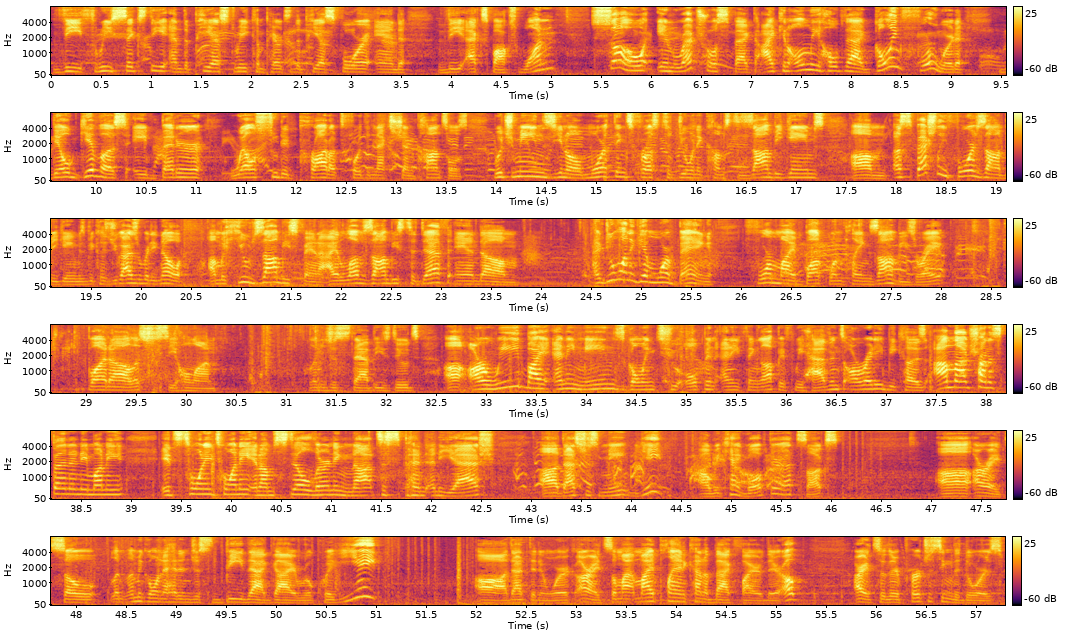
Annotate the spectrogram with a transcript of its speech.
the 360 and the PS3 compared to the PS4 and the Xbox One. So, in retrospect, I can only hope that going forward, they'll give us a better, well-suited product for the next-gen consoles, which means, you know, more things for us to do when it comes to zombie games, um, especially for zombie games, because you guys already know, I'm a huge zombies fan. I love zombies to death, and, um, I do want to get more bang for my buck when playing zombies, right? But, uh, let's just see, hold on. Let me just stab these dudes. Uh, are we by any means going to open anything up if we haven't already? Because I'm not trying to spend any money. It's 2020 and I'm still learning not to spend any ash. Uh, that's just me. Yeet. Uh, we can't go up there? That sucks. Uh, alright, so let, let me go on ahead and just be that guy real quick. Yeet! Aw, uh, that didn't work. Alright, so my, my plan kind of backfired there. Oh! Alright, so they're purchasing the doors.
